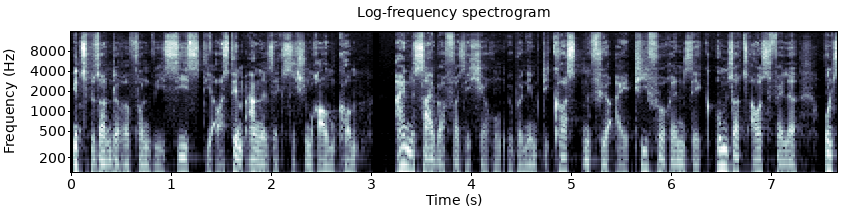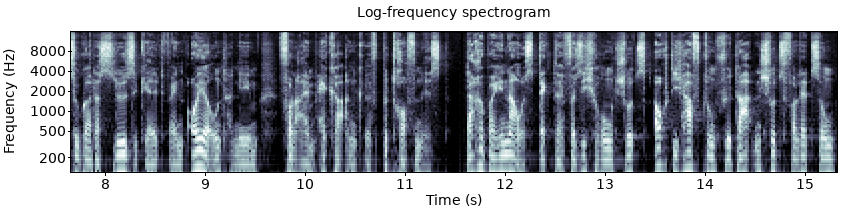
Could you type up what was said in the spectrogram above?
insbesondere von VCs, die aus dem angelsächsischen Raum kommen. Eine Cyberversicherung übernimmt die Kosten für IT-Forensik, Umsatzausfälle und sogar das Lösegeld, wenn euer Unternehmen von einem Hackerangriff betroffen ist. Darüber hinaus deckt der Versicherungsschutz auch die Haftung für Datenschutzverletzungen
